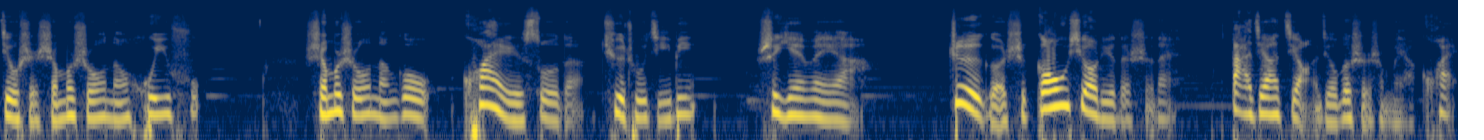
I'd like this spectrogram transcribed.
就是什么时候能恢复，什么时候能够快速的去除疾病？是因为啊，这个是高效率的时代，大家讲究的是什么呀？快。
